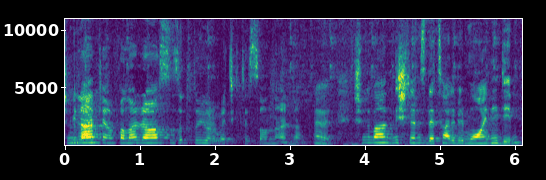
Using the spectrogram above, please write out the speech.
Şimdi ben Gülerken falan rahatsızlık duyuyorum açıkçası onlardan. evet. Şimdi ben dişlerinizi detaylı bir muayene edeyim.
